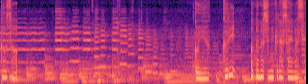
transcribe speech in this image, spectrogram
どうぞ。ごゆっくりお楽しみくださいませ。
